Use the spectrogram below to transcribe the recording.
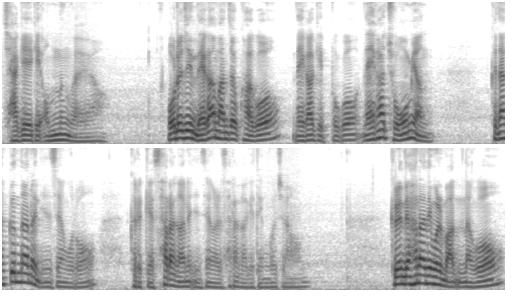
자기에게 없는 거예요. 오로지 내가 만족하고 내가 기쁘고 내가 좋으면 그냥 끝나는 인생으로 그렇게 살아가는 인생을 살아가게 된 거죠. 그런데 하나님을 만나고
